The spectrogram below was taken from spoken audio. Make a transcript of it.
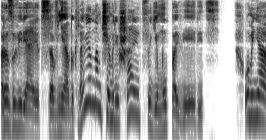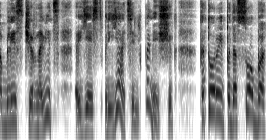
разуверяется в необыкновенном, чем решается ему поверить. У меня близ Черновиц есть приятель, помещик, который под особо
